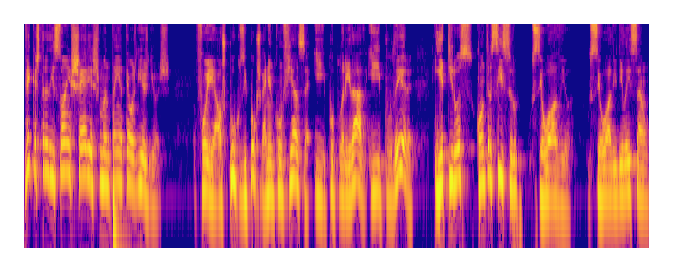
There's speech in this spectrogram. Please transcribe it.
Vê que as tradições sérias se mantêm até os dias de hoje. Foi aos poucos e poucos ganhando confiança e popularidade e poder e atirou-se contra Cícero, o seu ódio, o seu ódio de eleição.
